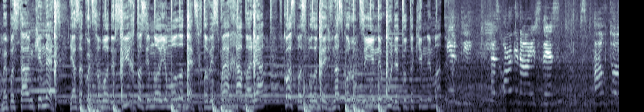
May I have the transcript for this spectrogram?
Ми поставимо кінець. Я за культ свободи всіх, хто зі мною молодець. Хто візьме хабаря, в космос полетить. В нас корупції не буде, тут таким нема. has organized this out of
